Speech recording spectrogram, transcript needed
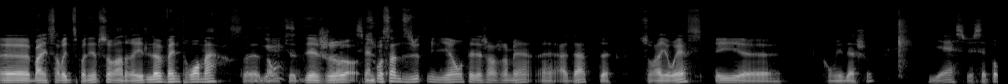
Euh, ben, ça va être disponible sur Android le 23 mars. Euh, Yes. Donc, déjà, Semaine- 78 millions de téléchargements euh, à date sur iOS. Et euh, combien d'achats? Yes, je sais pas.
